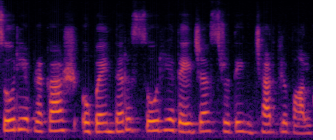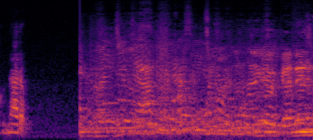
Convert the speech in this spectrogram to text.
సూర్యప్రకాష్ ఉపేందర్ సూర్య తేజ శృతి విద్యార్థులు పాల్గొన్నారు. గణేష్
